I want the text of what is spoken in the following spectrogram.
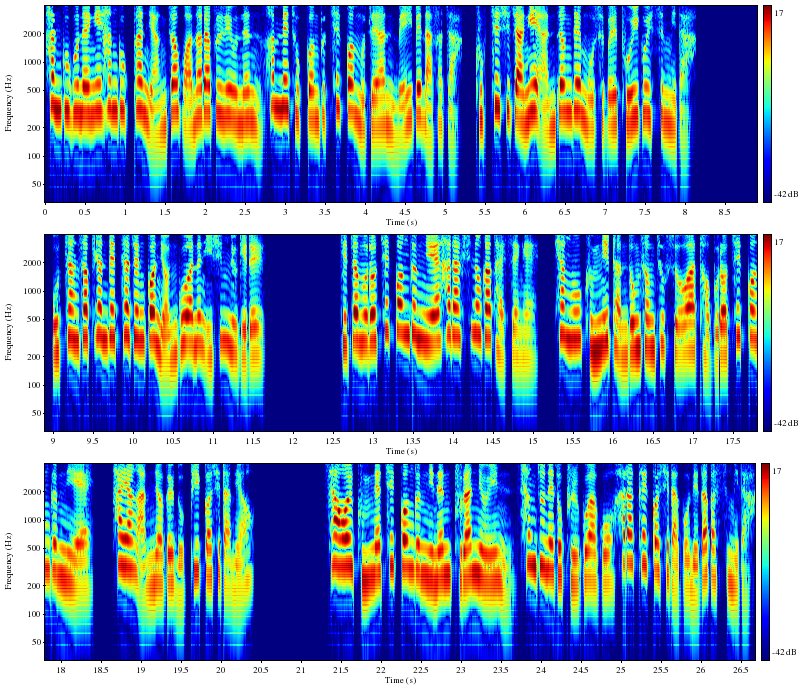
한국은행이 한국판 양적 완화라 불리우는 환매 조건부 채권 무제한 매입에 나서자 국채 시장이 안정된 모습을 보이고 있습니다. 오창섭 현대차증권 연구원은 26일을 기점으로 채권 금리의 하락 신호가 발생해 향후 금리 변동성 축소와 더불어 채권 금리의 하향 압력을 높일 것이다며 4월 국내 채권 금리는 불안 요인 상존에도 불구하고 하락할 것이라고 내다봤습니다.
